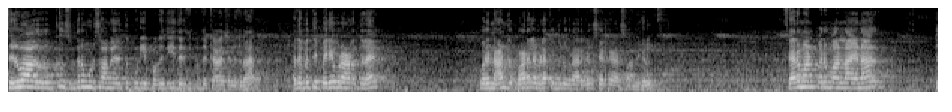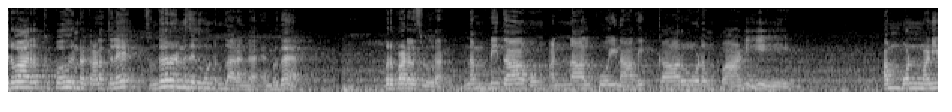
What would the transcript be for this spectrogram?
திருவாரூருக்கு சுந்தரமூர் சுவாமி இருக்கக்கூடிய பகுதியை தரிசிப்பதற்காக செல்கிறார். அதை பற்றி பெரிய புராணத்தில் ஒரு நான்கு பாடலை விளக்கம் சொல்கிறார்கள் சேக்கரார் சுவாமிகள். சேரமான் பெருமாள் நாயனார் திருவாரூருக்கு போகின்ற காலத்திலே சுந்தரர் என்ன செய்து கொண்டிருந்தாரங்க என்பதை ஒரு பாடலை சொல்கிறார். நம்பிதாவும் அண்ணால் அன்னால் போய் நாகைக்காரோடம் பாடி அம்பொன்மணி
